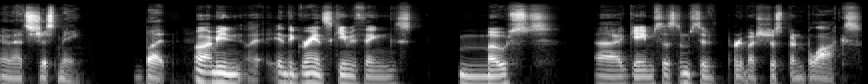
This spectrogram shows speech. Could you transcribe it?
and that's just me. But Well, I mean, in the grand scheme of things, most uh, game systems have pretty much just been blocks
